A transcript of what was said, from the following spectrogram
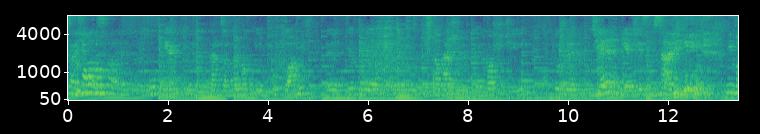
z grupą. Głównie y, bardzo głęboki ukłon y, kieruję y, do naszych gości, którzy dzielnie się spisali mimo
